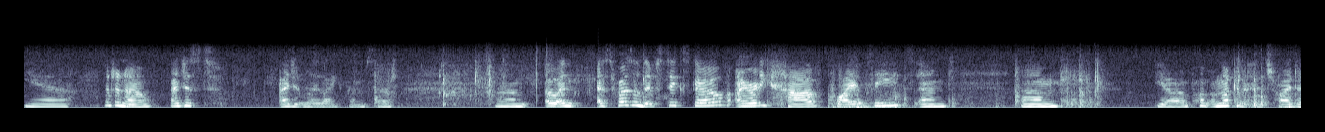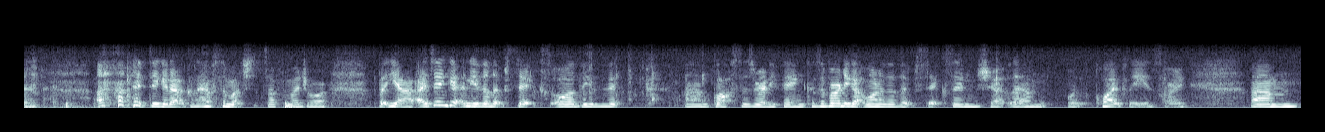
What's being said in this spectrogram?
yeah, I don't know. I just, I didn't really like them, so. Um, oh, and as far as the lipsticks go, I already have Quiet Please, and, um, yeah, I'm, I'm not going to try to dig it out because I have so much stuff in my drawer. But yeah, I didn't get any of the lipsticks or the lip um, glosses or anything because I've already got one of the lipsticks in um, Quiet Please, sorry. Um,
